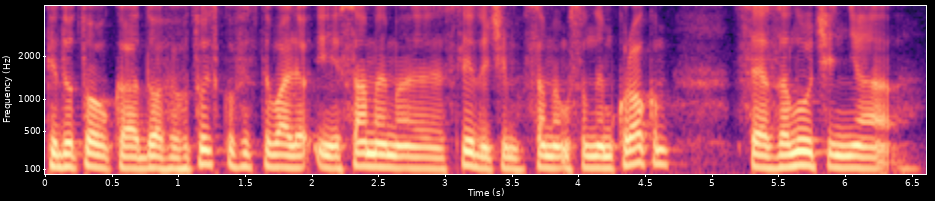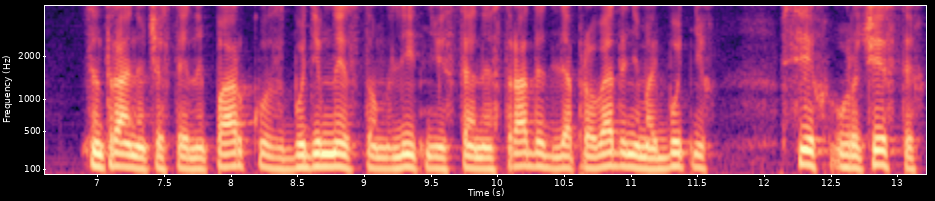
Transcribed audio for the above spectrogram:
підготовка до гуцульського фестивалю. І самим е, слідуючим, самим основним кроком це залучення центральної частини парку з будівництвом літньої сцени естради для проведення майбутніх всіх урочистих,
